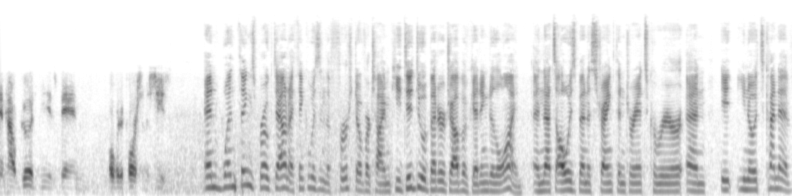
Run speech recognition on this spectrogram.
and how good he has been over the course of the season. And when things broke down, I think it was in the first overtime, he did do a better job of getting to the line. And that's always been a strength in Durant's career. And it, you know, it's kind of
